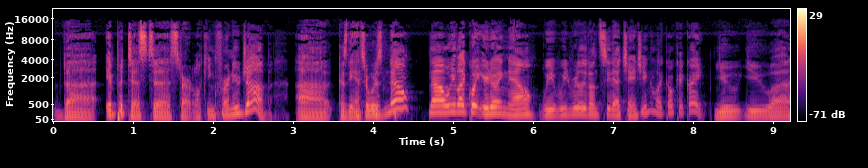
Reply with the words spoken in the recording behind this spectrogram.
the impetus to start looking for a new job because uh, the answer was no. No, we like what you're doing now. We we really don't see that changing. Like, okay, great. You you uh,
